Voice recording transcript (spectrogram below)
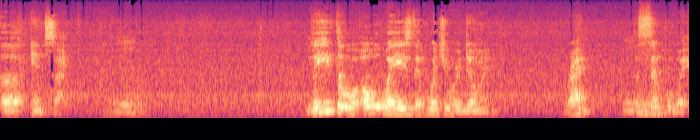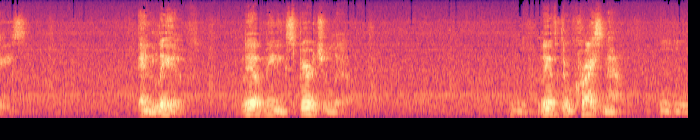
of insight. Mhm. Leave the old ways that what you were doing, right? The Mhm. simple ways. And live. Live meaning spiritual live. Mhm. Live through Christ now. Mhm.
